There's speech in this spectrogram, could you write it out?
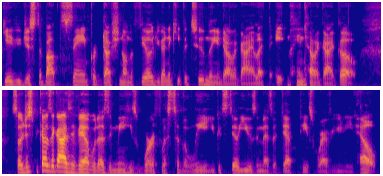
give you just about the same production on the field, you're going to keep the two million dollar guy and let the eight million dollar guy go. So just because the guy's available doesn't mean he's worthless to the league. You could still use him as a depth piece wherever you need help.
